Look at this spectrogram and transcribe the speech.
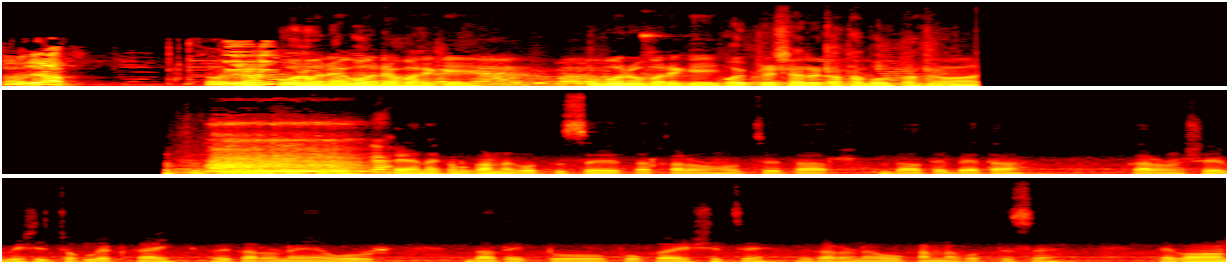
समझ रहे हो উপরে উপরে উপরে কি? উপর। উপরে কি? ওই প্রেশারের কথা বলতে হয়। আয়ান এখন কান্না করতেছে তার কারণ হচ্ছে তার দাঁতে ব্যথা কারণ সে বেশি চকলেট খায় ওই কারণে ওর দাঁতে একটু পোকা এসেছে ওই কারণে ও কান্না করতেছে। তো এখন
